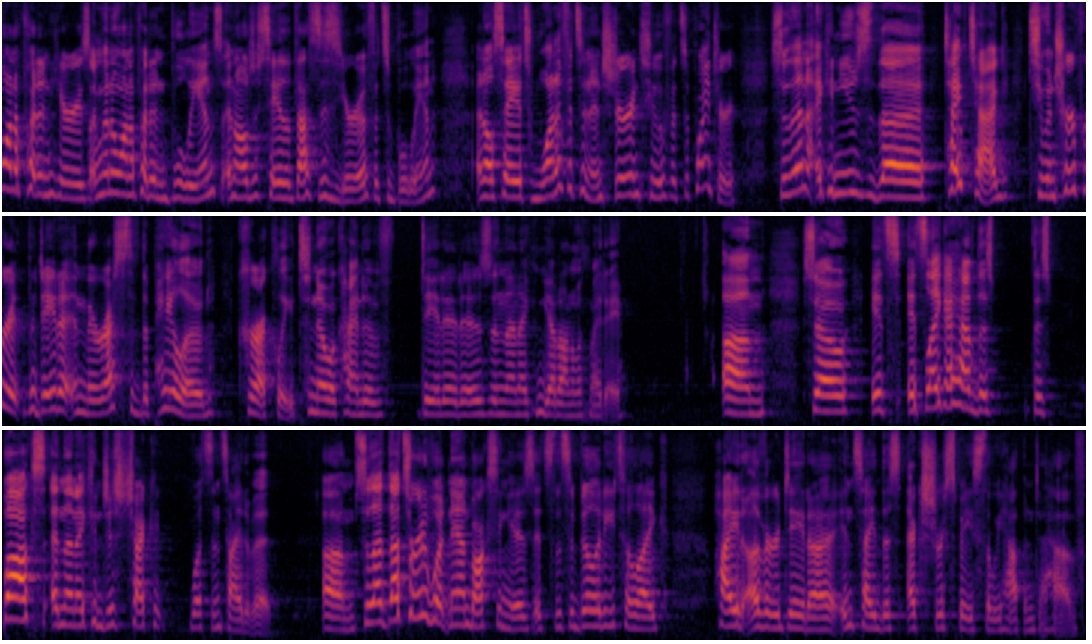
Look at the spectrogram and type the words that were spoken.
want to put in here is I'm want to put in booleans, and I'll just say that that's a zero if it's a boolean, and I'll say it's one if it's an integer and two if it's a pointer. So then I can use the type tag to interpret the data in the rest of the payload correctly to know what kind of data it is, and then I can get on with my day. Um, so it's, it's like I have this, this box, and then I can just check what's inside of it. Um, so that, that's sort of what nanboxing is. It's this ability to like hide other data inside this extra space that we happen to have.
